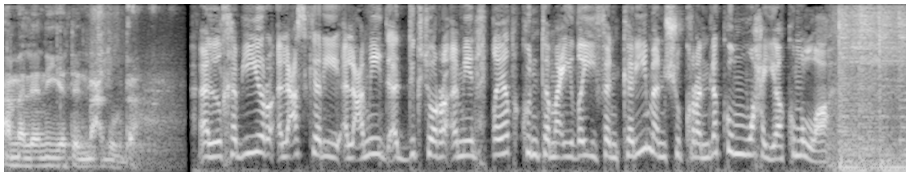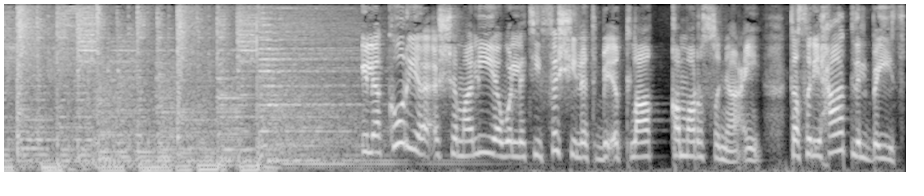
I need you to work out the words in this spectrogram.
عملانية محدودة. الخبير العسكري العميد الدكتور أمين حطيط كنت معي ضيفا كريما شكرا لكم وحياكم الله. إلى كوريا الشمالية والتي فشلت بإطلاق قمر صناعي. تصريحات للبيت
